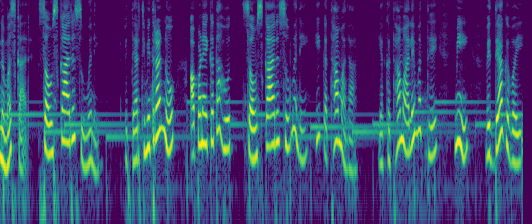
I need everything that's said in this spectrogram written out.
नमस्कार संस्कार सुमने. विद्यार्थी मित्रांनो आपण ऐकत आहोत संस्कार सुमने ही कथामाला. या कथामालेमध्ये मी विद्या गवई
